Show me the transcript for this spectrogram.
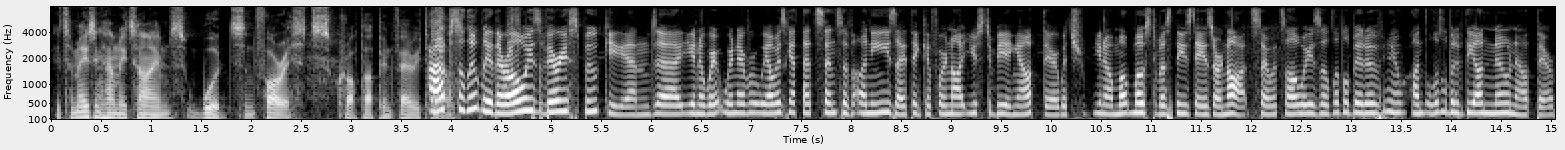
it's amazing how many times woods and forests crop up in fairy tales. Absolutely, they're always very spooky, and uh, you know, whenever we always get that sense of unease. I think if we're not used to being out there, which you know mo- most of us these days are not, so it's always a little bit of you know a little bit of the unknown out there.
